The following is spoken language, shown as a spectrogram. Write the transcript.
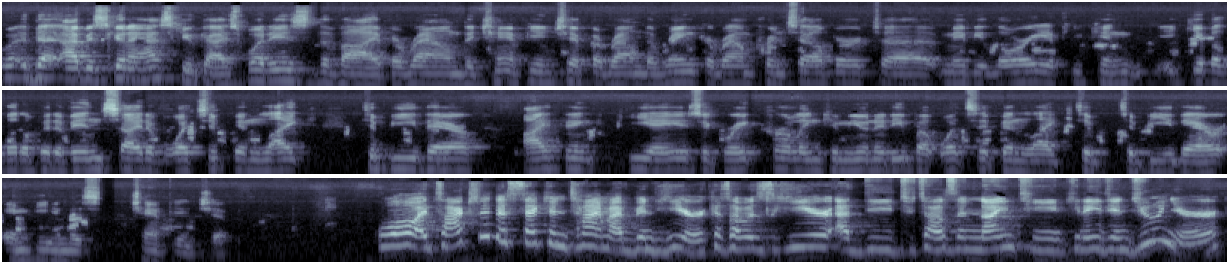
I was going to ask you guys, what is the vibe around the championship, around the rink, around Prince Albert? Uh, maybe Laurie, if you can give a little bit of insight of what's it been like to be there. I think PA is a great curling community, but what's it been like to, to be there and be in this championship? Well, it's actually the second time I've been here because I was here at the 2019 Canadian Junior.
